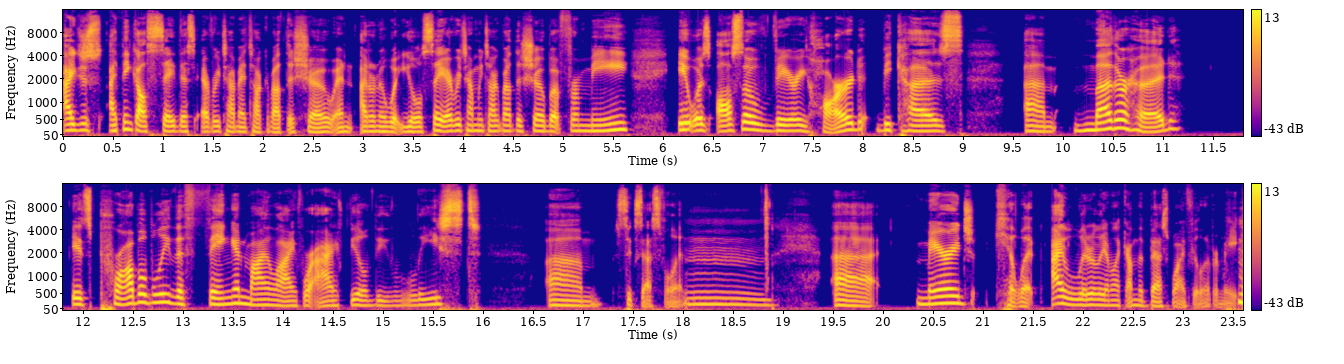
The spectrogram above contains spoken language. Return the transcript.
I just I think I'll say this every time I talk about this show, and I don't know what you'll say every time we talk about the show, but for me, it was also very hard because um, motherhood is probably the thing in my life where I feel the least um, successful in. Uh, marriage, kill it. I literally am like I'm the best wife you'll ever meet.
